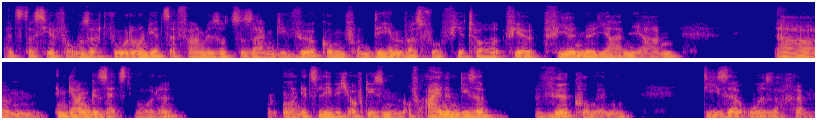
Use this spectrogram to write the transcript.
als das hier verursacht wurde. Und jetzt erfahren wir sozusagen die Wirkung von dem, was vor vier, vier, vielen Milliarden Jahren ähm, in Gang gesetzt wurde. Und jetzt lebe ich auf diesem, auf einem dieser Wirkungen dieser Ursache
